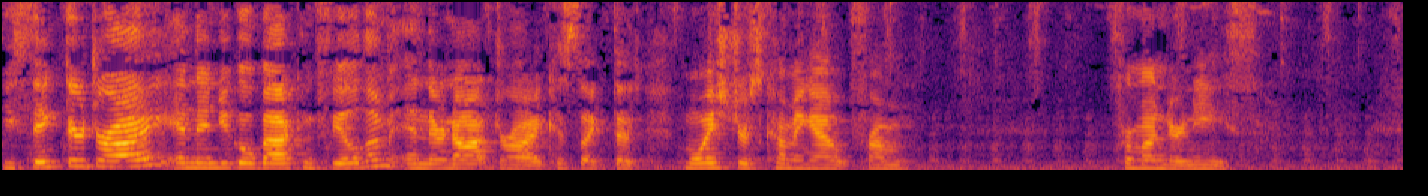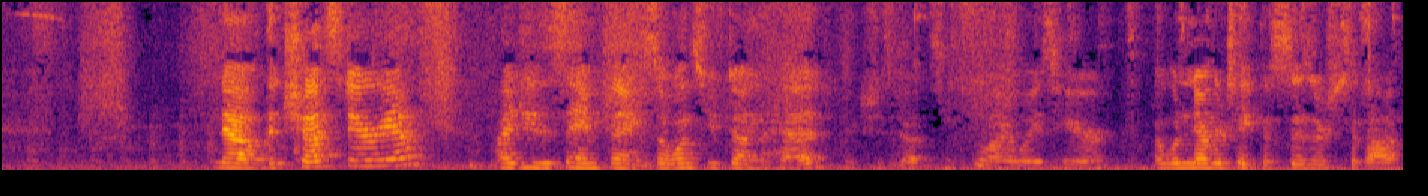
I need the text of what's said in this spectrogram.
you think they're dry and then you go back and feel them and they're not dry because like the moisture's coming out from, from underneath. Now the chest area, I do the same thing. So once you've done the head, she's got some flyaways here. I would never take the scissors to that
